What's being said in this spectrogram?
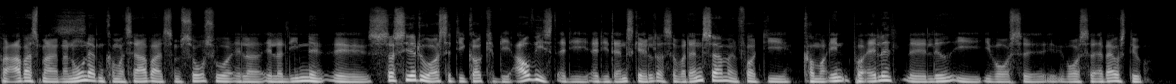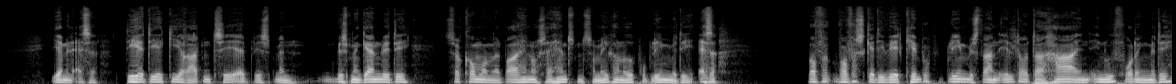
på arbejdsmarkedet, og nogle af dem kommer til at arbejde som sosuer eller, eller lignende, øh, så siger du også, at de godt kan blive afvist af de, af de danske ældre. Så hvordan sørger man for, at de kommer ind på alle øh, led i, i, vores, øh, i vores erhvervsliv? Jamen altså, det her det her giver retten til, at hvis man, hvis man gerne vil det, så kommer man bare hen hos Hansen, som ikke har noget problem med det. Altså, Hvorfor, hvorfor skal det være et kæmpe problem, hvis der er en ældre, der har en, en udfordring med det?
